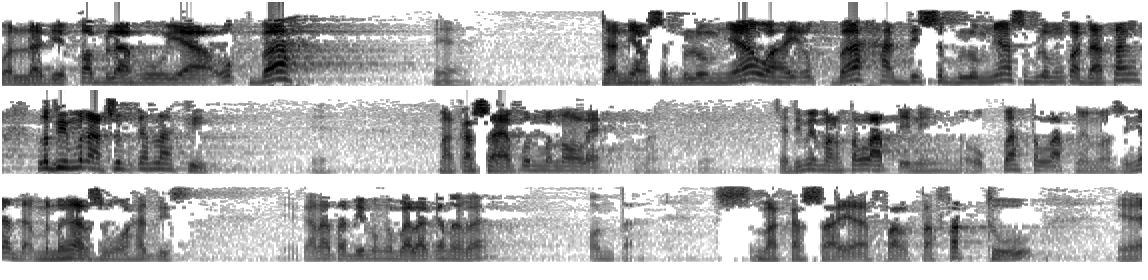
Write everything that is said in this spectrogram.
walladzi qablahu ya Uqbah, ya. Dan yang sebelumnya wahai Uqbah, hadis sebelumnya sebelum engkau datang lebih menakjubkan lagi. Ya. Maka saya pun menoleh. Nah, jadi memang telat ini. Uqbah telat memang sehingga tidak mendengar semua hadis. Ya, karena tadi mengembalakan apa? Onta. Maka saya faltafattu ya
